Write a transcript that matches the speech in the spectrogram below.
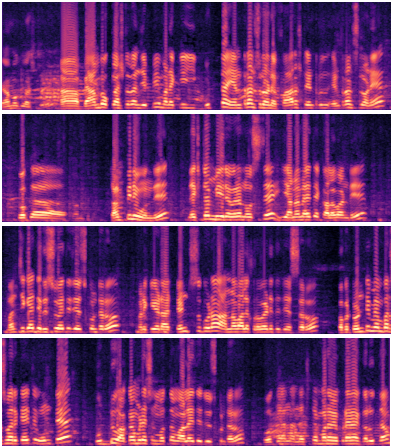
బ్యాంబో క్లస్టర్. అని చెప్పి మనకి ఈ గుట్ట ఎంట్రన్స్లోనే ఫారెస్ట్ ఎంట్రన్స్లోనే ఒక కంపెనీ ఉంది. నెక్స్ట్ టైం మీరు ఎవరైనా వస్తే ఈ అన్నని అయితే కలవండి. మంచిగా అయితే రిసీవ్ అయితే చేసుకుంటారు. మనకి ఇక్కడ టెంట్స్ కూడా అన్న వాళ్ళే ప్రొవైడ్ అయితే చేస్తారు. ఒక ట్వంటీ మెంబర్స్ వరకు అయితే ఉంటే ఫుడ్ అకామిడేషన్ మొత్తం వాళ్ళైతే చూసుకుంటారు. ఓకే అన్న నెక్స్ట్ టైం మనం ఎప్పుడైనా కలుద్దాం.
